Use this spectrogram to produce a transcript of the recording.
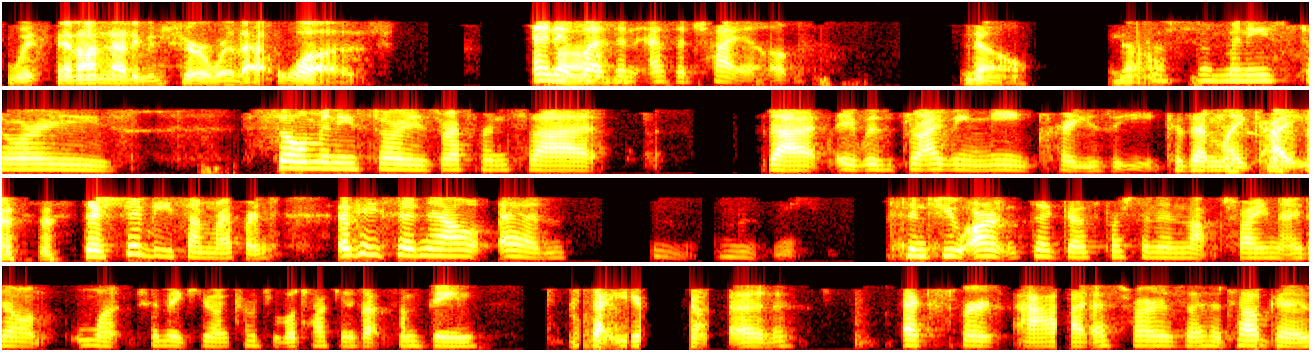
which, and I'm not even sure where that was. and it um, wasn't as a child. No, no. There's so many stories, so many stories reference that. That it was driving me crazy because I'm like, I there should be some reference. Okay, so now, um, since you aren't the ghost person, and that's fine, I don't want to make you uncomfortable talking about something that you're an expert at as far as the hotel goes.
